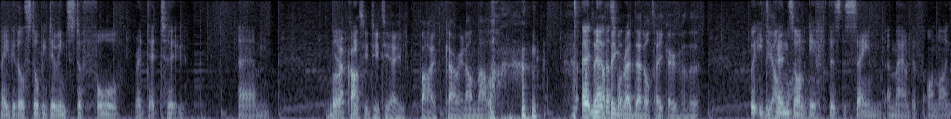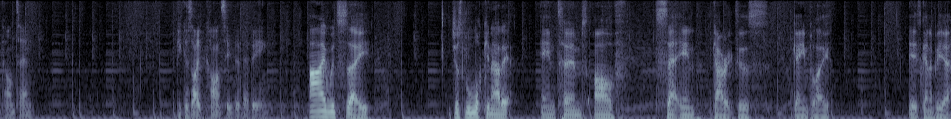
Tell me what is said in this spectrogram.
maybe they'll still be doing stuff for Red Dead 2. Um, but yeah, I can't it- see GTA Five carrying on that long. Uh, I think, no, I think what- Red Dead will take over the. But it the depends on online if there's the same amount of online content. Because I can't see that there being. I would say, just looking at it in terms of setting, characters, gameplay, it's going to be a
